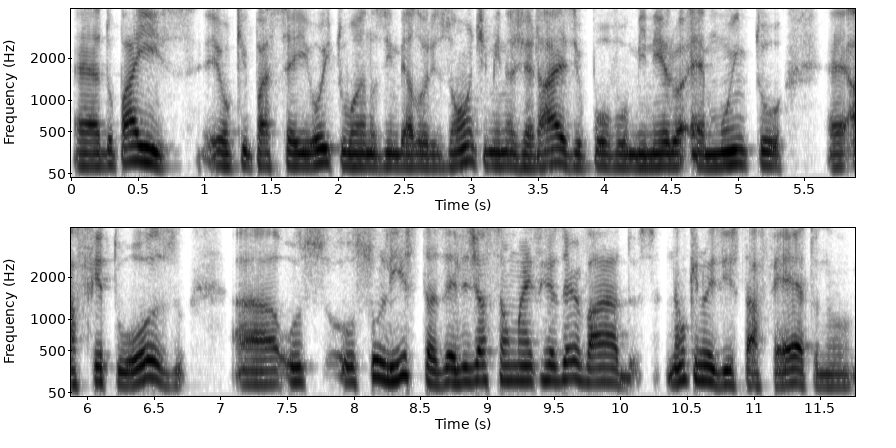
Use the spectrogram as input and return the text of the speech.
é, do país. Eu que passei oito anos em Belo Horizonte, Minas Gerais, e o povo mineiro é muito é, afetuoso, uh, os, os, sulistas eles já são mais reservados. Não que não exista afeto, no,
